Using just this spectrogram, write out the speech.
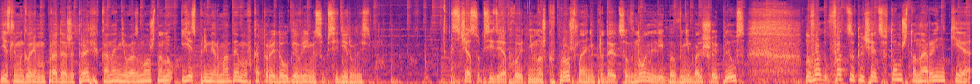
если мы говорим о продаже трафика, она невозможна. Ну, есть пример модемов, которые долгое время субсидировались. Сейчас субсидии отходят немножко в прошлое, они продаются в ноль, либо в небольшой плюс. Но факт, факт заключается в том, что на рынке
